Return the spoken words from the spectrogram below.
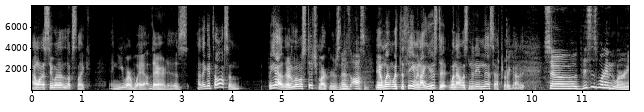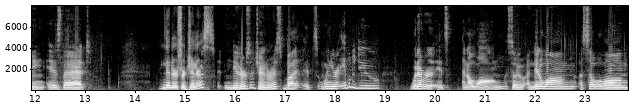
I want to see what it looks like. And you are way out there. It is. I think it's awesome. But yeah, they're little stitch markers. That And was awesome. it went with the theme, and I used it when I was knitting this after I got it. So this is what I'm learning is that Knitters are generous. knitters are generous, but it's when you're able to do whatever it's an along, so a knit along, a sew along,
